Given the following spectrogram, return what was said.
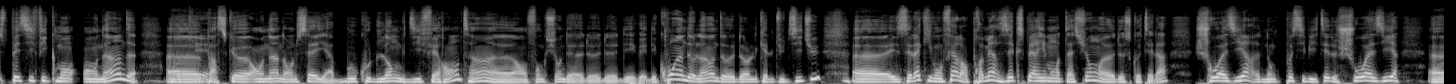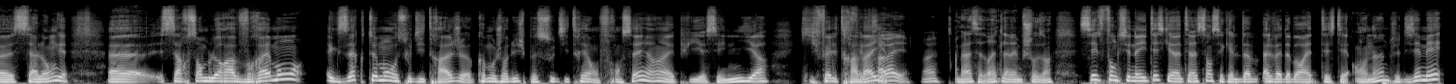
spécifiquement en Inde, euh, parce que en Inde, on le sait, il y a beaucoup de langues différentes hein, euh, en fonction de, de- de- des, des coins de l'Inde dans lequel tu te situes. Euh, et c'est là qu'ils vont faire leurs premières expérimentations euh, de ce côté-là. Choisir, donc possibilité de choisir euh, sa langue. Euh, ça ressemblera vraiment exactement au sous-titrage. Comme aujourd'hui, je peux sous-titrer en français, hein, et puis c'est une IA qui fait le travail. Travail. Ouais. Bah là, ça devrait être la même chose. Hein. Cette fonctionnalité, ce qui est intéressant, c'est qu'elle elle va d'abord être testée en Inde, je disais, mais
